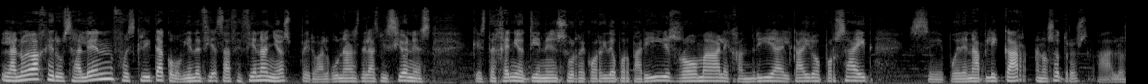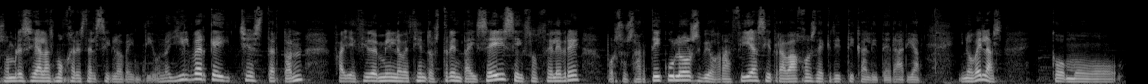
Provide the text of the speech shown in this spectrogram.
La Nueva Jerusalén fue escrita, como bien decías, hace 100 años, pero algunas de las visiones que este genio tiene en su recorrido por París, Roma, Alejandría, El Cairo, por Said, se pueden aplicar a nosotros, a los hombres y a las mujeres del siglo XXI. Gilbert K. Chesterton, fallecido en 1936, se hizo célebre por sus artículos, biografías y trabajos de crítica literaria y novelas. Como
